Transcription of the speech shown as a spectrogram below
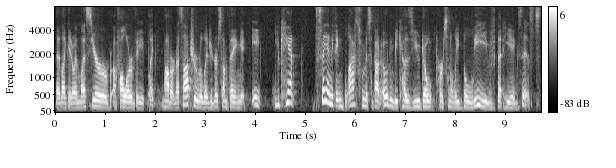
Like, you know, unless you're a follower of the, like, modern Asatru religion or something, it, you can't say anything blasphemous about Odin because you don't personally believe that he exists.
